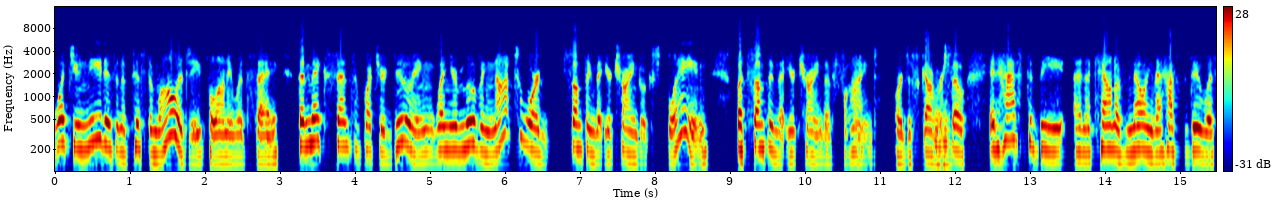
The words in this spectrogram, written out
what you need is an epistemology Polanyi would say that makes sense of what you're doing when you're moving not toward something that you're trying to explain but something that you're trying to find or discover mm-hmm. so it has to be an account of knowing that has to do with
